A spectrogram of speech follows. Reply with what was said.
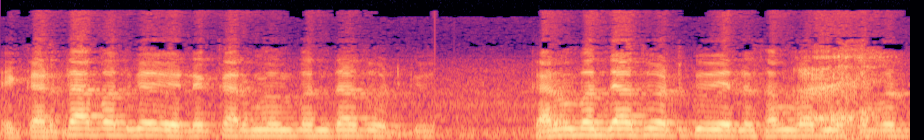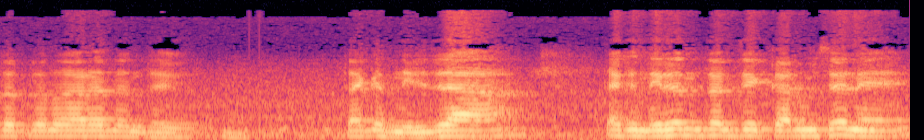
એ કરતા પદ ગયું એટલે કર્મ બંધાતું અટક્યું. કર્મ બંધાતું અટક્યું એટલે સંવર ને સંવર તત્વનું આરાધન થયું. કારણ કે નિદ્રા કારણ કે નિરંતર જે કર્મ છે ને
